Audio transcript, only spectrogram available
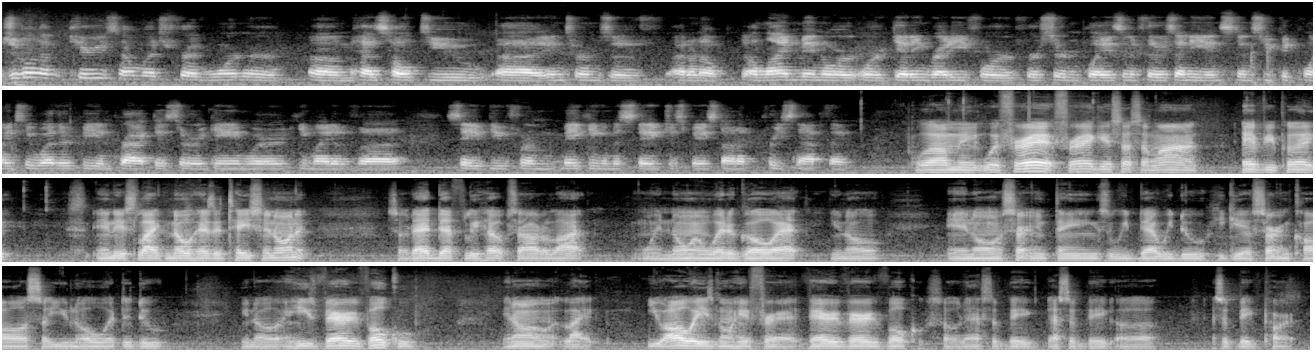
Javon, I'm curious how much Fred Warner um, has helped you uh, in terms of, I don't know, alignment or, or getting ready for, for certain plays, and if there's any instance you could point to, whether it be in practice or a game where he might have uh, saved you from making a mistake just based on a pre snap thing. Well, I mean, with Fred, Fred gets us aligned every play, and it's like no hesitation on it. So that definitely helps out a lot when knowing where to go at, you know, and on certain things we that we do, he gives certain calls so you know what to do, you know, and he's very vocal, you know, like you always gonna hear Fred, very very vocal. So that's a big that's a big uh that's a big part.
